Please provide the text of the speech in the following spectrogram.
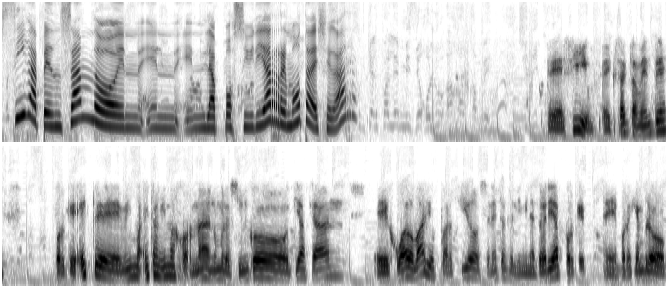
siga pensando en, en- en la posibilidad remota de llegar? Eh, sí, exactamente, porque este misma, esta misma jornada número 5, tía, se han eh, jugado varios partidos en estas eliminatorias, porque, eh, por ejemplo,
